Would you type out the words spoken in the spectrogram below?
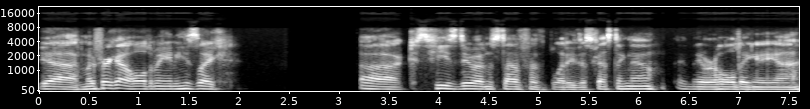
Yeah, my friend got a hold of me and he's like, uh, cause he's doing stuff with Bloody Disgusting now, and they were holding a uh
